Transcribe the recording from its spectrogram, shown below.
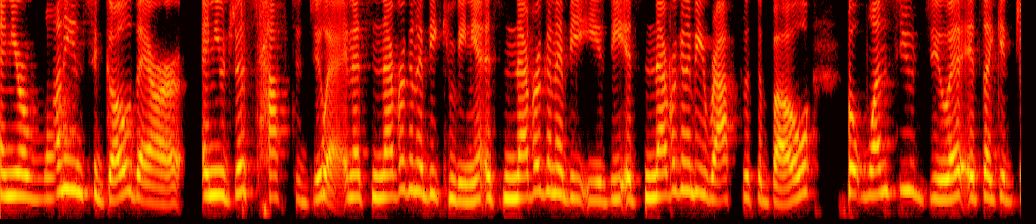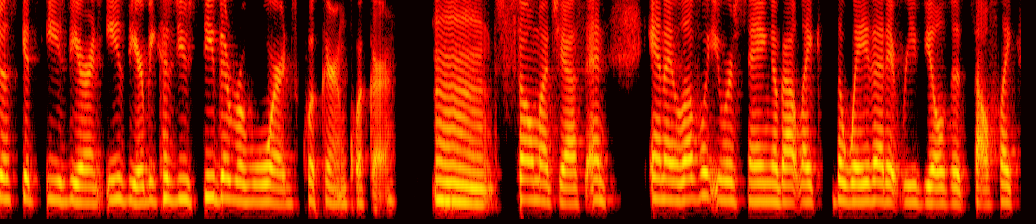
and you're wanting to go there and you just have to do it. And it's never going to be convenient. It's never going to be easy. It's never going to be wrapped with a bow. But once you do it, it's like it just gets easier and easier because you see the rewards quicker and quicker. Mm, so much yes and and i love what you were saying about like the way that it reveals itself like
